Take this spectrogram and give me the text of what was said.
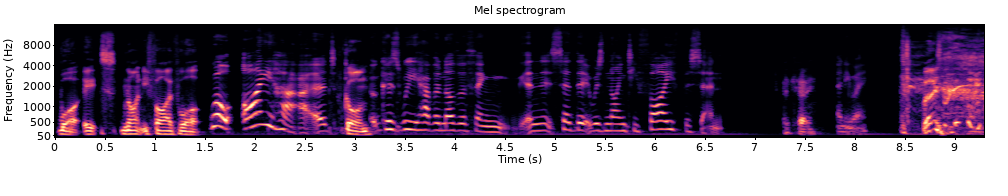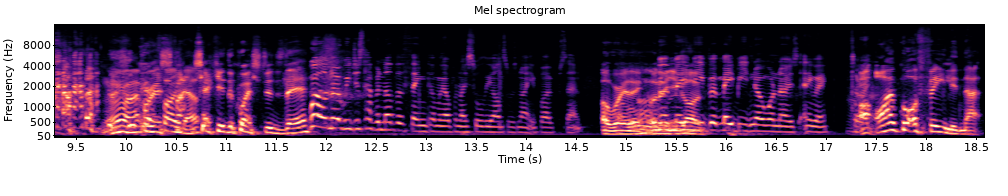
what? It's 95 what? Well, I had. Go on. Because we have another thing, and it said that it was 95%. Okay. Anyway. All right, we'll find fact out. checking the questions there. Well, no, we just have another thing coming up, and I saw the answer was 95%. oh, really? Oh, But maybe, go. but maybe no one knows. Anyway, sorry. I, I've got a feeling that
